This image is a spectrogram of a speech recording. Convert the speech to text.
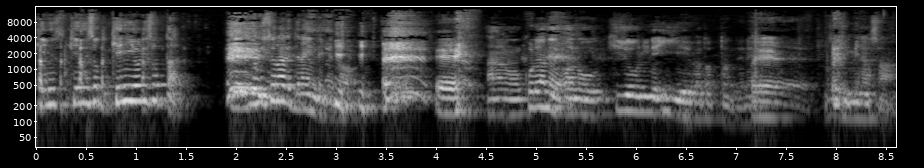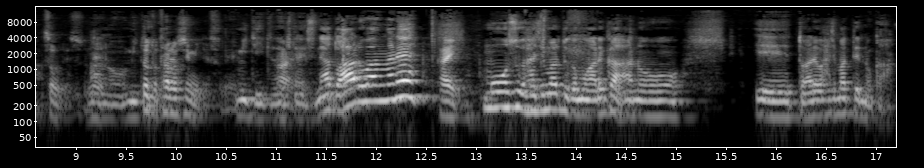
毛に、毛に沿った、毛に寄り添った。寄り添われてないんだけど、えあの、これはね、あの、非常にね、いい映画だったんでー、ね、えぜひ皆さー、そうですね。あの見てちょっと楽しみですね。ん、見ていただきたいですね。あと R1 がね、はい。もうすぐ始まるというか、もうあれか、あの、えーっと、あれは始まってんのか。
